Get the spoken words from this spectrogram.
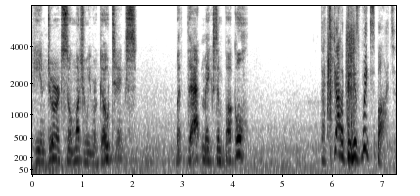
He endured so much when we were Gotenks. But that makes him buckle? That's gotta be his weak spot.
